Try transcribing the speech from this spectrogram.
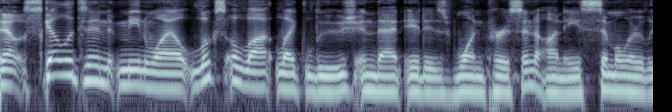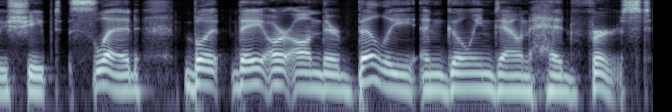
Now, Skeleton, meanwhile, looks a lot like Luge in that it is one person on a similarly shaped sled, but they are on their belly and going down head first.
